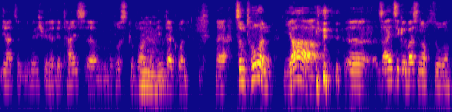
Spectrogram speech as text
ja, sind mir nicht viele Details ähm, bewusst geworden im Hm. Hintergrund. Naja, zum Ton, ja, äh, das Einzige, was noch so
